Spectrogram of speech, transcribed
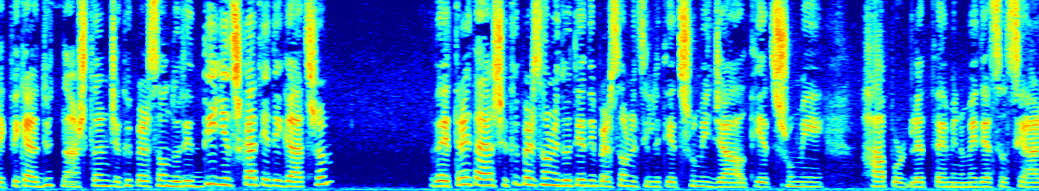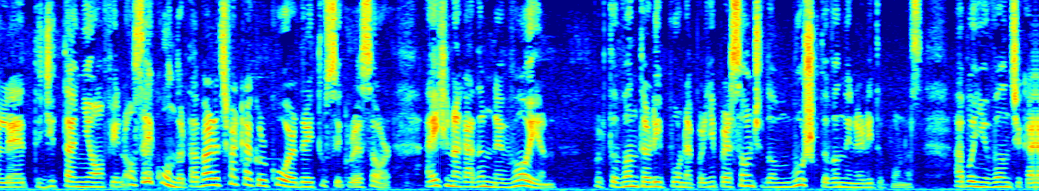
tek pika e dytë na është thënë që ky person duhet të di gjithçka të jetë i gatshëm. Dhe e treta është që ky personi duhet të jetë një person i cili të jetë shumë i gjallë, të jetë shumë i hapur, le të themi, në mediat sociale, të gjithë ta njohin ose e kundërta, varet çfarë ka kërkuar drejtuesi kryesor, ai që na ka dhënë nevojën për këtë vend të ri pune, për një person që do mbush këtë vendin e ri të punës, apo një vend që ka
